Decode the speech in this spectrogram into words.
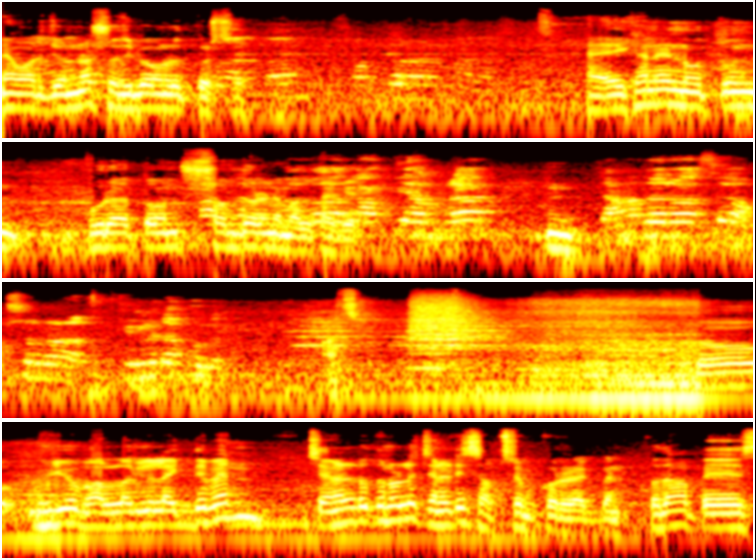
নেওয়ার জন্য সজীব অনুরোধ করছে। হ্যাঁ এখানে নতুন পুরাতন সব ধরনের মাল থাকে। আচ্ছা। তো ভিডিও ভালো লাগলে লাইক দেবেন চ্যানেল নতুন হলে চ্যানেলটি সাবস্ক্রাইব করে রাখবেন। খোদা হাফেজ।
